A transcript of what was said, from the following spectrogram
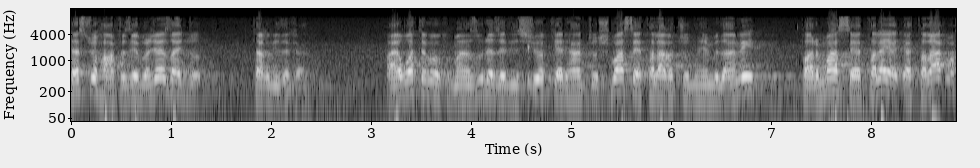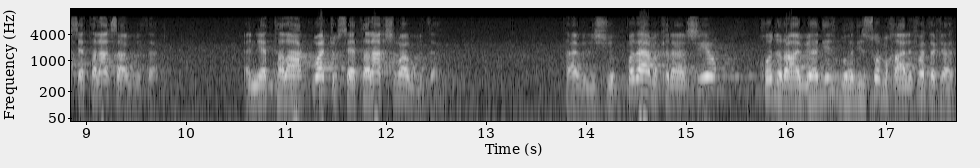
کس حافظ ابن جاز تقلید کرد. آیا وقت که منظور از حدیث شو که هن تو شما سه طلاق چون مهم بدانی فرما سه طلاق یا طلاق و سه طلاق صاحب بوده. یعنی طلاق با تو سه طلاق شما بوده. تعبیر شو پدا مکنار شیو خود راوی حدیث بو حدیثو مخالفت کرد.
